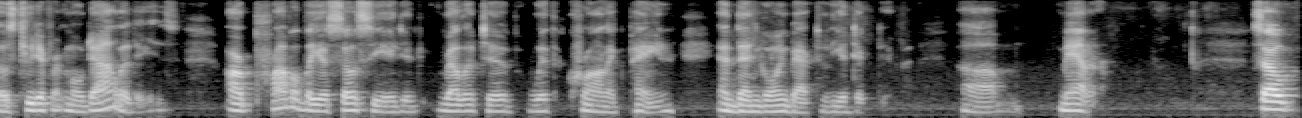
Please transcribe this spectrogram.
those two different modalities, are probably associated relative with chronic pain and then going back to the addictive um, manner. So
